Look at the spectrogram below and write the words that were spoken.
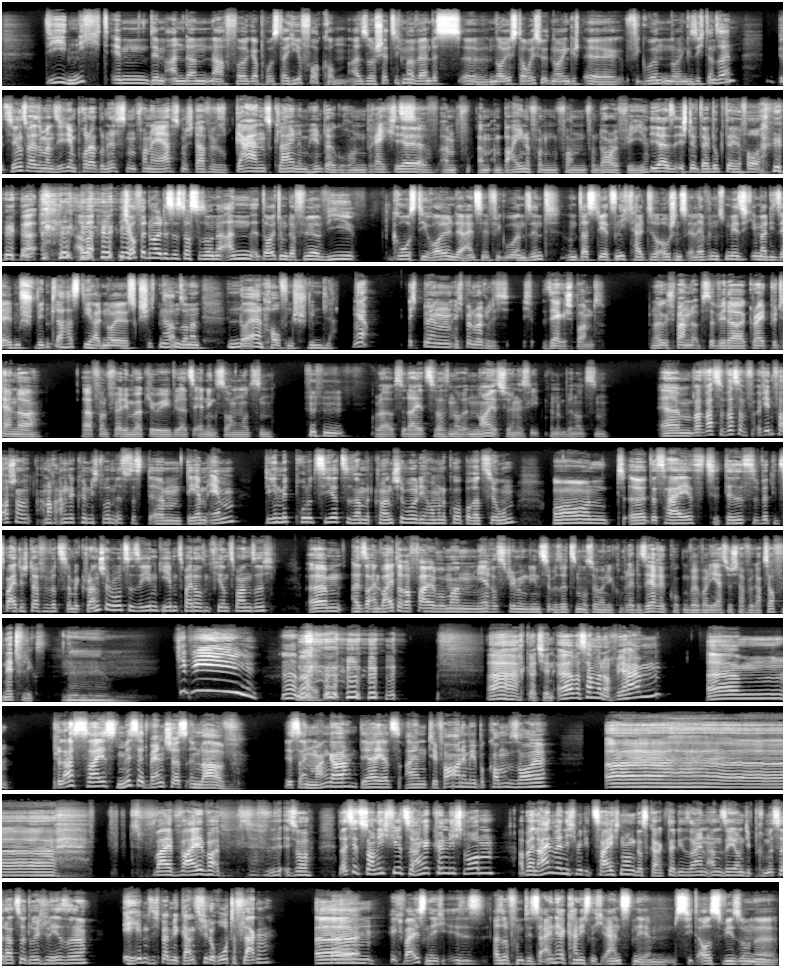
die nicht in dem anderen Nachfolger-Poster hier vorkommen. Also schätze ich mal, werden das äh, neue Stories mit neuen äh, Figuren, neuen Gesichtern sein. Beziehungsweise man sieht den Protagonisten von der ersten Staffel so ganz klein im Hintergrund, rechts ja, ja. Äh, am, am, am, Beine von, von, von Dorothy. Ja, stimmt, da guckt er hervor. Ja. Aber ich hoffe nur, das ist doch so eine Andeutung dafür, wie groß die Rollen der einzelnen Figuren sind und dass du jetzt nicht halt so Oceans 11 mäßig immer dieselben Schwindler hast, die halt neue Geschichten haben, sondern einen neuen Haufen Schwindler. Ja, ich bin, ich bin wirklich sehr gespannt. Bin gespannt, ob sie wieder Great Pretender äh, von Freddie Mercury wieder als Ending-Song nutzen. Oder ob sie da jetzt was noch ein neues schönes Lied benutzen. Ähm, was, was auf jeden Fall auch schon noch angekündigt worden ist, dass ähm, DMM den mitproduziert, zusammen mit Crunchyroll, die haben eine Kooperation. Und äh, das heißt, das wird die zweite Staffel wird es dann mit Crunchyroll zu sehen geben 2024. Ähm, also ein weiterer Fall, wo man mehrere Streamingdienste besitzen muss, wenn man die komplette Serie gucken will, weil die erste Staffel gab es ja auf Netflix. Ähm. Yippie! Ah, Ach Gottchen. Äh, was haben wir noch? Wir haben ähm, Plus-Sized Misadventures in Love. Ist ein Manga, der jetzt ein TV-Anime bekommen soll. Äh, weil, weil, weil so, da ist jetzt noch nicht viel zu angekündigt worden, aber allein wenn ich mir die Zeichnung, das Charakterdesign ansehe und die Prämisse dazu durchlese, erheben sich bei mir ganz viele rote Flaggen. Ähm, äh, ich weiß nicht. Also vom Design her kann ich es nicht ernst nehmen. Sieht aus wie so eine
